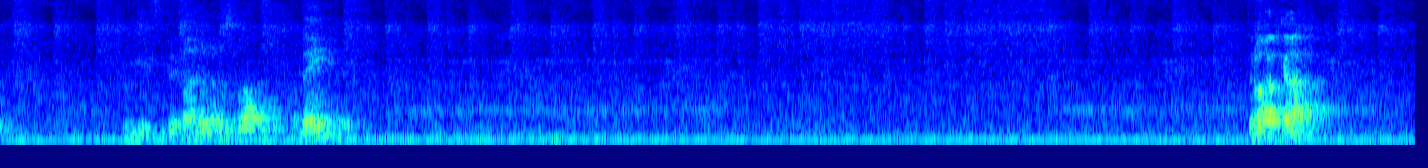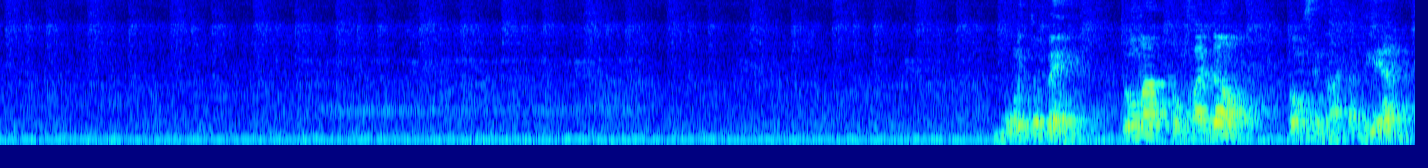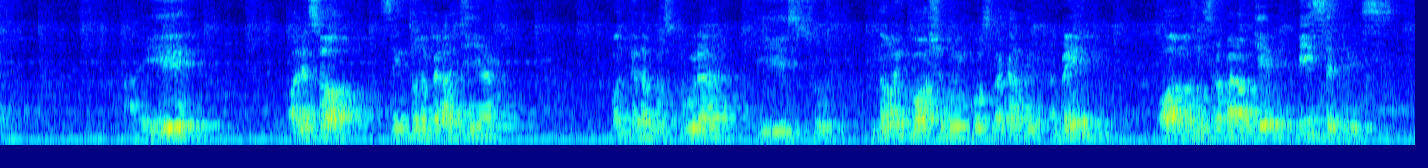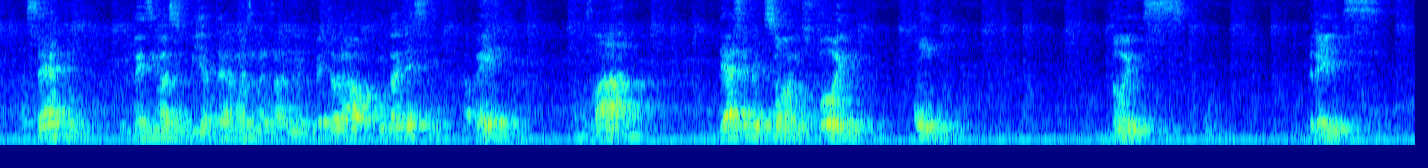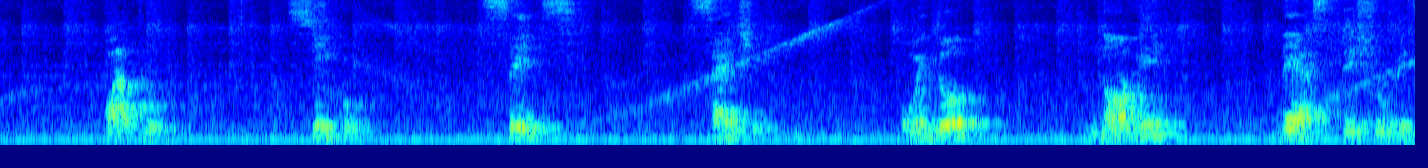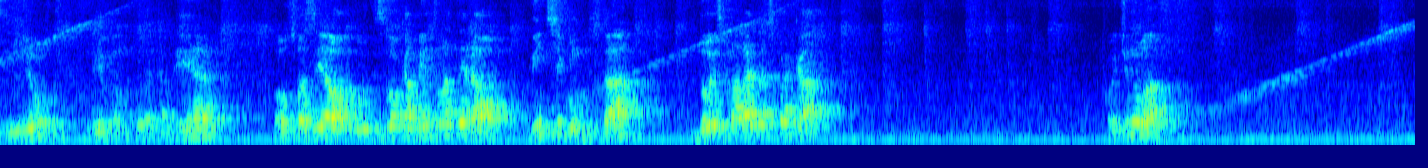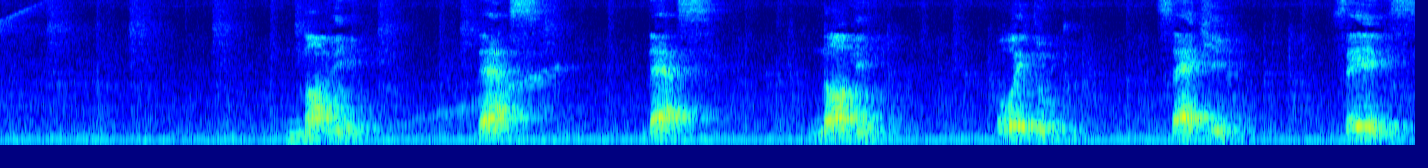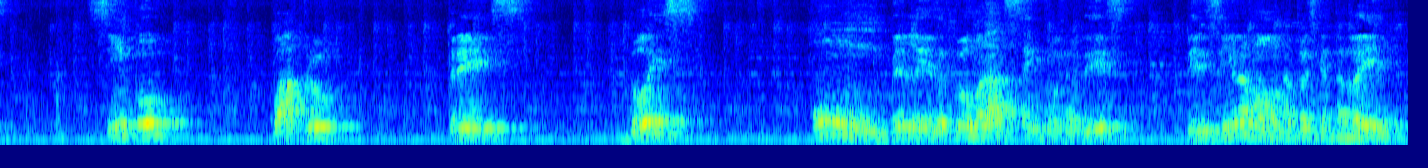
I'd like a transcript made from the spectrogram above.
Isso, preparando a musculatura, tá bem? Troca. Muito bem. Turma, vamos lá então? Vamos sentar na cadeira. Aí. Olha só. Sentou na beiradinha. Mantendo a postura. Isso. Não encoste no encosto da cadeira, tá bem? Ó, nós vamos trabalhar o que? Bíceps. Certo? O pezinho vai subir até mais ou menos na linha do peitoral e vai descer, tá bem? Vamos lá. 10 repetições. Foi. 1, 2, 3, 4, 5, 6, 7, 8, 9, 10. Deixou o pezinho, levantou da cadeira. Vamos fazer ó, o deslocamento lateral. 20 segundos, tá? Dois para lá e dois para cá. Continua. Nove, dez, dez, nove, oito, sete, seis, cinco, quatro, três, dois, um. Beleza, turma. Sentou outra vez. Pezinho na mão. Já estou esquentando aí?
